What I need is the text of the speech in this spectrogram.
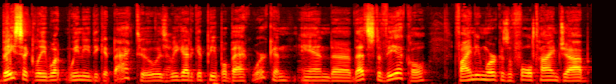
basically what we need to get back to is we got to get people back working and uh, that's the vehicle Finding work is a full time job.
